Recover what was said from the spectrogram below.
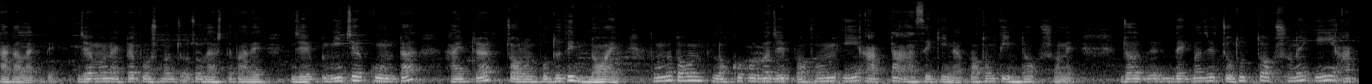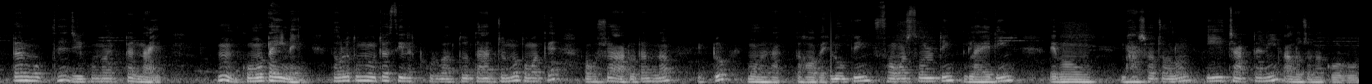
থাকা লাগবে। যেমন একটা প্রশ্ন চলে আসতে পারে যে নিচের কোনটা হাইড্রার চলন পদ্ধতি নয়? তোমরা তখন লক্ষ্য করবা যে প্রথম এই আটটা আছে কি না প্রথম তিনটা অপশনে দেখবা যে চতুর্থ অপশনে এই আটটার মধ্যে যে কোনো একটা নাই। হুম, কোনোটাই নেই। তাহলে তুমি ওটা সিলেক্ট করবা। তো তার জন্য তোমাকে অবশ্যই আটোটার নাম একটু মনে রাখতে হবে। লুপিং সমারসল্টিং গ্লাইডিং এবং ভাষা চলন এই চারটা নিয়ে আলোচনা করব।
